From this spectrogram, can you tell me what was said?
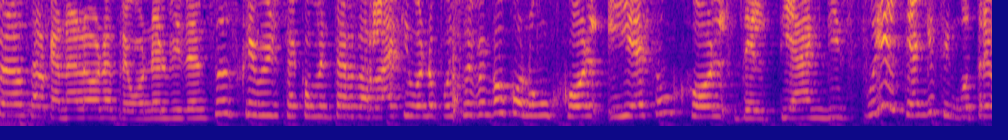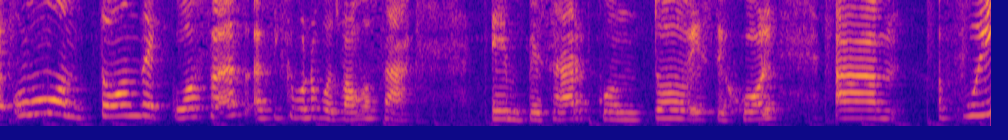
nuevos al canal, ahora traigo no olviden suscribirse, comentar, dar like y bueno pues hoy vengo con un haul y es un haul del tianguis. Fui al tianguis y encontré un montón de cosas, así que bueno pues vamos a empezar con todo este haul. Fui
